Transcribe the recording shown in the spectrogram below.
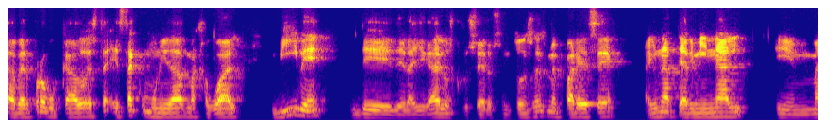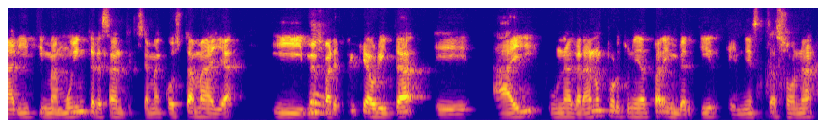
haber provocado esta, esta comunidad majagual vive de, de, la llegada de los cruceros. Entonces me parece, hay una terminal eh, marítima muy interesante que se llama Costa Maya, y me parece que ahorita eh, hay una gran oportunidad para invertir en esta zona.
